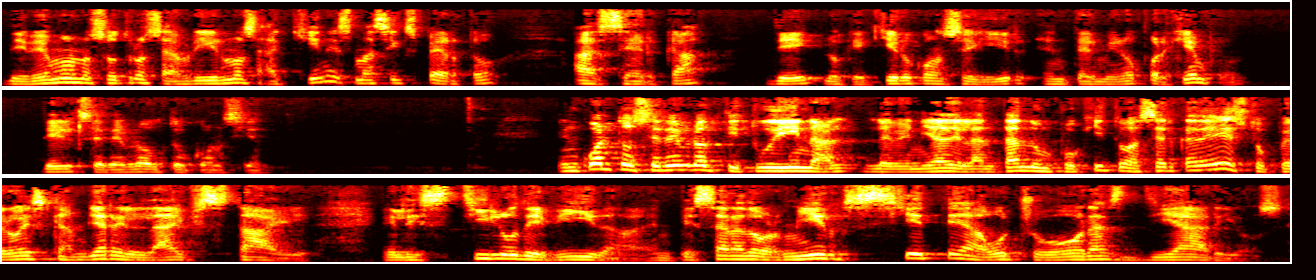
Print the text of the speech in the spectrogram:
debemos nosotros abrirnos a quien es más experto acerca de lo que quiero conseguir en términos, por ejemplo, del cerebro autoconsciente. En cuanto a cerebro actitudinal, le venía adelantando un poquito acerca de esto, pero es cambiar el lifestyle, el estilo de vida, empezar a dormir 7 a 8 horas diarios,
